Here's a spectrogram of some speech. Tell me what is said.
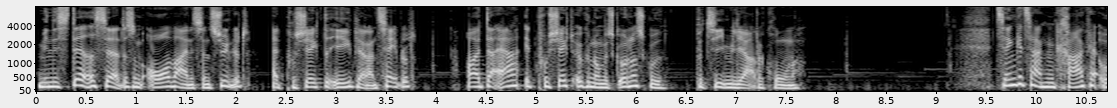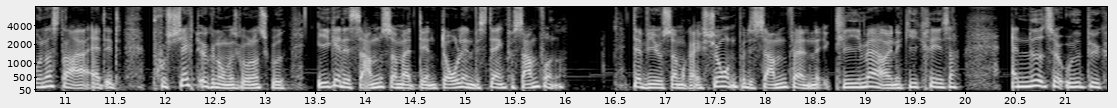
Ministeriet ser det som overvejende sandsynligt, at projektet ikke bliver rentabelt, og at der er et projektøkonomisk underskud på 10 milliarder kroner. Tænketanken Kraka understreger, at et projektøkonomisk underskud ikke er det samme som, at det er en dårlig investering for samfundet. Da vi jo som reaktion på de sammenfaldende klima- og energikriser er nødt til at udbygge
